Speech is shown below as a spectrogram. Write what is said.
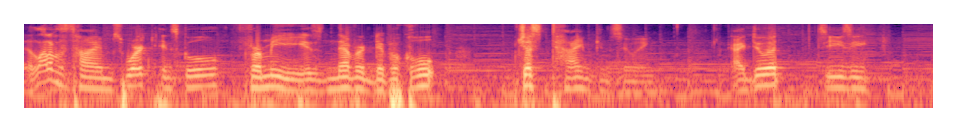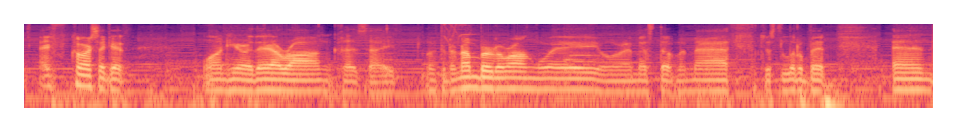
A lot of the times, work in school for me is never difficult, just time consuming. I do it, it's easy. I, of course, I get one here or there wrong because I looked at a number the wrong way or I messed up my math just a little bit. And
